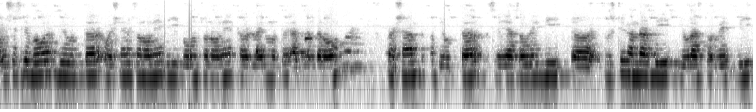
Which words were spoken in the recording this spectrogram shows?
यशस्वी भवन बी उत्तर Vaishnavi Sonawane B Bhavan Sonawane. Third line म्हणतोय. अभिनंदन ओम. प्रशांत बी उत्तर. श्रेया चौरे बी सृष्टी गंडाळ बी युवराज तोरवे बी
